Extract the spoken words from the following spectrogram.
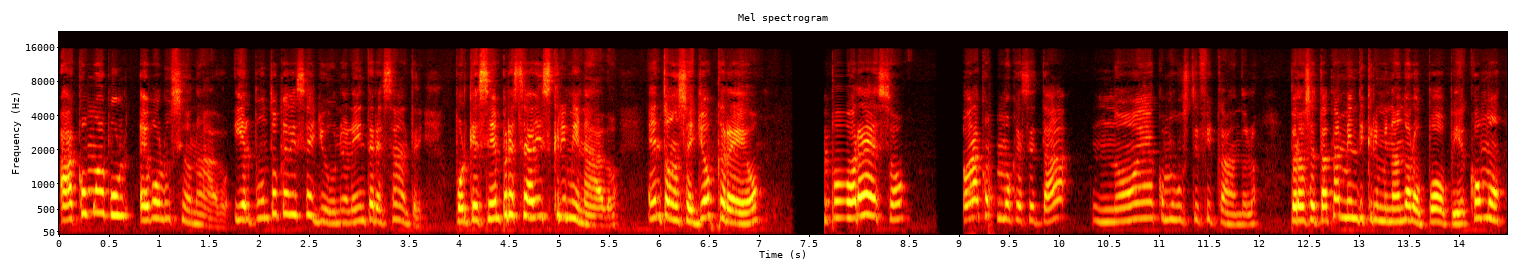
ha como evol- evolucionado. Y el punto que dice Junior es interesante, porque siempre se ha discriminado. Entonces, yo creo que por eso, ahora como que se está, no es como justificándolo, pero se está también discriminando a los popis. Es como,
